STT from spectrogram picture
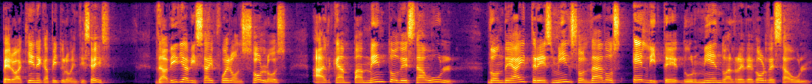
Pero aquí en el capítulo 26, David y Abisai fueron solos al campamento de Saúl, donde hay tres mil soldados élite durmiendo alrededor de Saúl.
